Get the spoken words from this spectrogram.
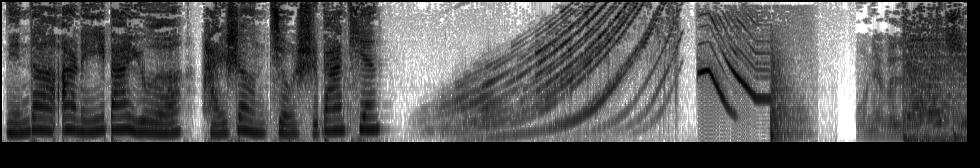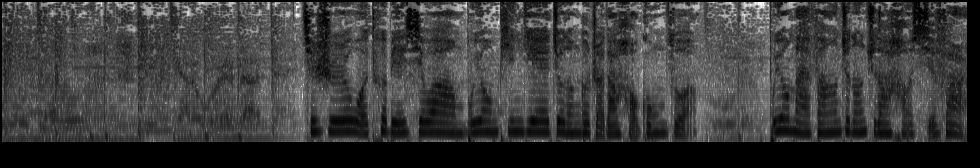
您的二零一八余额还剩九十八天。其实我特别希望不用拼爹就能够找到好工作，不用买房就能娶到好媳妇儿。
